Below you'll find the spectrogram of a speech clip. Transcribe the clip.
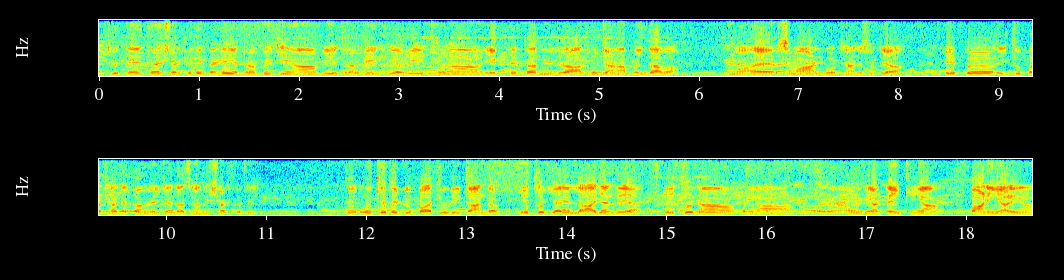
ਇਸ ਤਰ੍ਹਾਂ ਸੜਕ ਤੇ ਕੰਢੇ ਇਸ ਤਰ੍ਹਾਂ ਬੈਠੇ ਆ ਵੀ ਇਸ ਤਰ੍ਹਾਂ ਬੇਨਤੀ ਆ ਵੀ ਇੱਥੋਂ ਨਾ ਇੱਕ ਤੇ ਘਰ ਨੂੰ ਰਾਤ ਨੂੰ ਜਾਣਾ ਪੈਂਦਾ ਵਾ ਸਮਾਨ ਕੋਠਿਆਂ ਤੇ ਸੁੱਟਿਆ। ਇੱਕ ਇੱਥੋਂ ਪੱਠਾ ਡੱਕਾ ਮਿਲ ਜਾਂਦਾ ਸਾਨੂੰ ਸੜਕ ਤੇ। ਤੇ ਉੱਥੇ ਤੇ ਡੁੱਬਾ ਤੂੜੀ ਤੰਦ ਇੱਥੇ ਵਿਚਾਰੇ ਲਾਹ ਜਾਂਦੇ ਆ ਇੱਥੇ ਨਾ ਆਪਣੀਆਂ ਆਉਂਦੀਆਂ ਟੈਂਕੀਆਂ ਪਾਣੀ ਵਾਲੀਆਂ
